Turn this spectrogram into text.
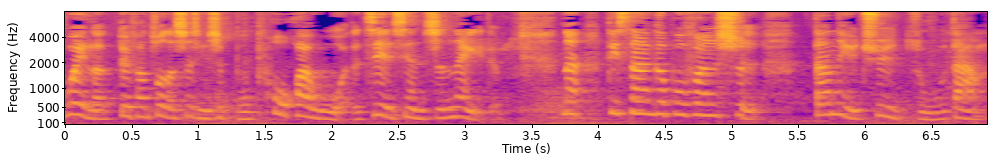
为了对方做的事情是不破坏我的界限之内的。那第三个部分是。当你去阻挡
